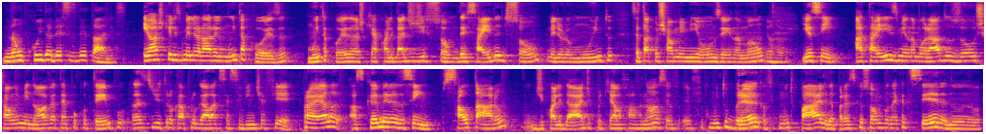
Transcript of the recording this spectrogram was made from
não cuida desses detalhes. Eu acho que eles melhoraram em muita coisa, muita coisa. Eu acho que a qualidade de som, de saída de som, melhorou muito. Você tá com o Xiaomi Mi 11 aí na mão. Uhum. E assim, a Thaís, minha namorada, usou o Xiaomi Mi 9 até pouco tempo, antes de trocar pro Galaxy S20 FE. Para ela, as câmeras, assim, saltaram de qualidade, porque ela falava, nossa, eu, eu fico muito branca, eu fico muito pálida, parece que eu sou uma boneca de cera no, no,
